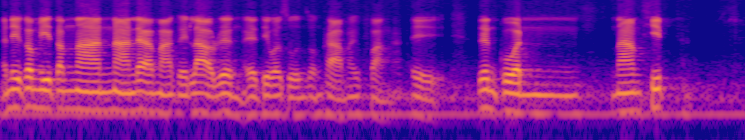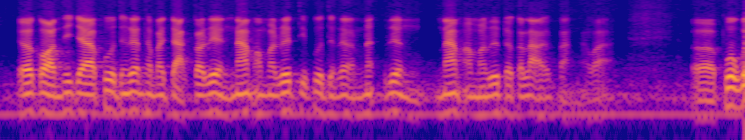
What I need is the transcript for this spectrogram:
อันนี้ก็มีตำนานนานแล้วมาเคยเล่าเรื่องเอติวสูรสงครามให้ฟังเอเรื่องกวนน้ำทิพย์แล้วก่อนที่จะพูดถึงเรื่องธรรมจักรก็เรื่องน้ำอมฤตที่พูดถึงเรื่องเรื่องน้ำอมฤตเราก็เล่าให้ฟังว่า พวกเว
